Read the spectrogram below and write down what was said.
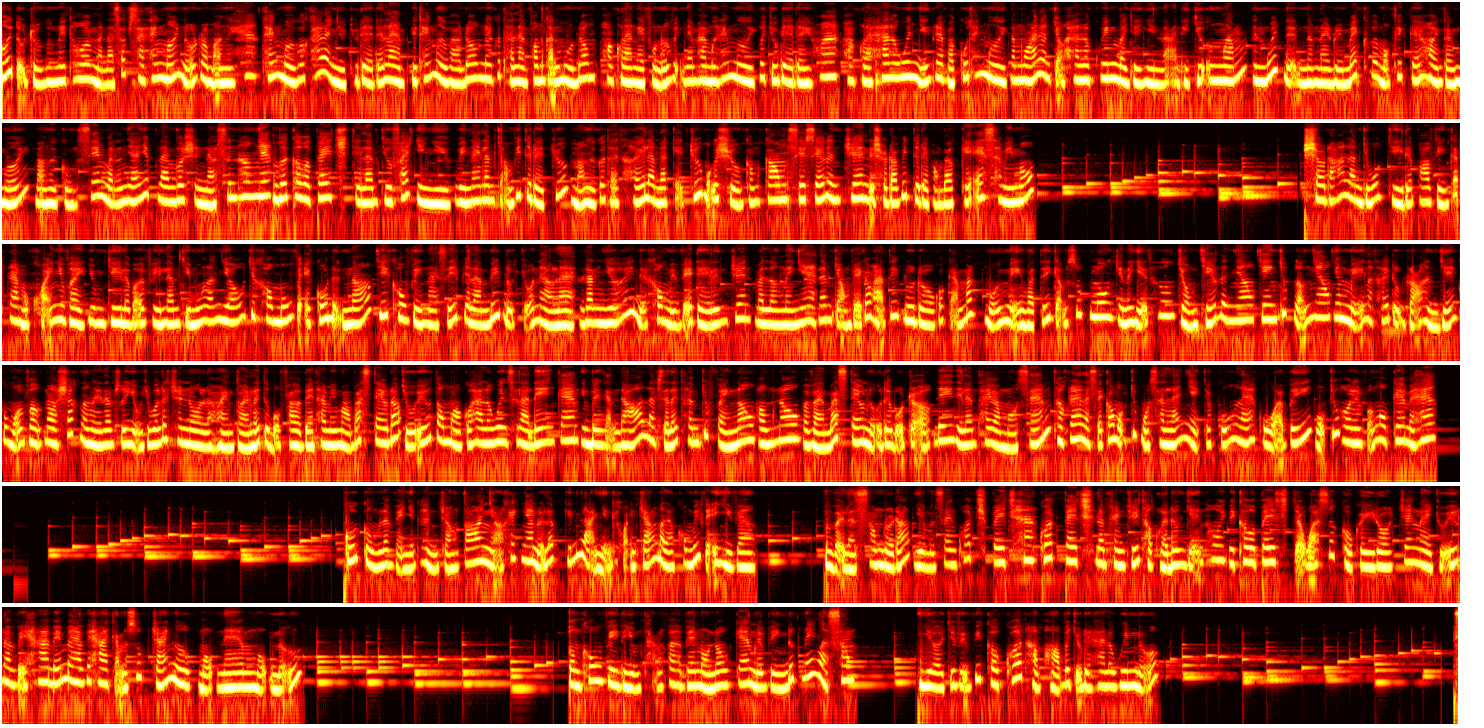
mới tự trường gần đây thôi mà đã sắp xa tháng mới nữa rồi mọi người ha. Tháng 10 có khá là nhiều chủ đề để làm. Vì tháng 10 vào đông nên có thể làm phong cảnh mùa đông hoặc là ngày phụ nữ Việt Nam 20 tháng 10 với chủ đề đầy hoa hoặc là Halloween diễn ra vào cuối tháng 10 năm ngoái làm chọn Halloween và giờ nhìn lại thì chưa ưng lắm nên quyết định năm nay remake với một thiết kế hoàn toàn mới. Mọi người cùng xem và đánh giá giúp Lam version nào xinh hơn nha. Với cover page thì Lam chưa phát gì nhiều vì nay Lam chọn viết tiêu đề trước. Mọi người có thể thấy Lam đã kẻ trước một cái sườn cong cong xéo xéo lên trên để sau đó viết tiêu đề bằng bao kê S21 Sau đó Lam dùng bút chì để bo viền cách ra một khoảng như vậy. Dùng chì là bởi vì Lam chỉ muốn đánh dấu chứ không muốn vẽ cố định nó. Chiếc khuôn viền này sẽ giúp cho Lam biết được chỗ nào là ranh giới để không bị vẽ đè lên trên. Mà lần này nha, Lam chọn vẽ các họa tiết đuôi đồ có cả mắt, mũi, miệng và tí cảm xúc luôn cho nó dễ thương. Chồng chéo lên nhau, chen chút lẫn nhau Nhưng miễn là thấy được rõ hình dáng của mỗi vật. Màu sắc lần này Lam sử dụng cho bullet journal là hoàn toàn lấy từ bộ pha và bên 20 màu pastel đó. Chủ yếu tông màu của Halloween sẽ là đen cam Nhưng bên cạnh đó Lam sẽ lấy thêm chút vàng nâu, hồng nâu và vàng pastel nữa để bổ trợ. Đen thì lam thay bằng màu xám. Thật ra là sẽ có một chút màu xanh lá nhạt cho cuốn lá của quả bí. Một chút thôi nên vẫn ok mà ha. Cuối cùng Lam vẽ những hình tròn to nhỏ khác nhau để lấp kín lại những cái khoảng trắng mà Lam không biết vẽ gì vào. Vậy là xong rồi đó, giờ mình sang quote page ha. Quote page làm trang trí thật là đơn giản thôi Vì cover page đã quá sức cầu kỳ rồi. Trang này chủ yếu làm về hai bé ma với hai cảm xúc trái ngược Một nam, một nữ. Phần khung viền thì dùng thẳng pha pen màu nâu cam để viền đứt nét là xong. Giờ chỉ việc viết câu quote hợp hợp với chủ đề Halloween nữa.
